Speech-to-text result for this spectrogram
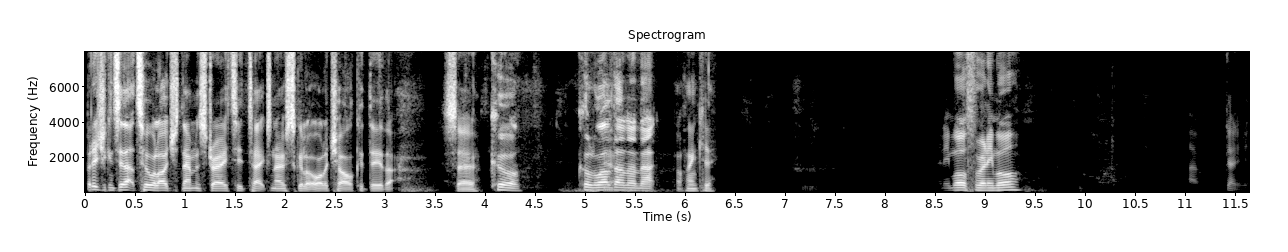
But as you can see, that tool I just demonstrated takes no skill at all. A child could do that. So, Cool. Cool. Well Yeah. done on that. well, thank you. Any more for any more? Oh, go you.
